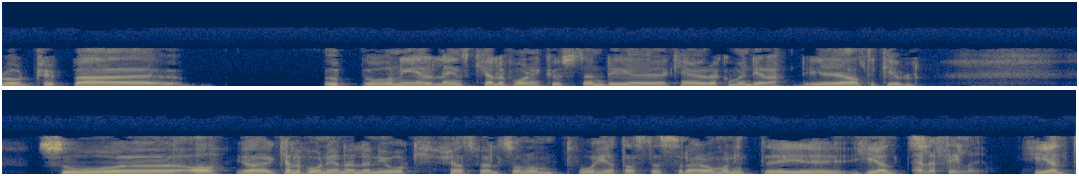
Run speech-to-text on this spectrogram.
roadtrippa upp och ner längs Kalifornienkusten, det kan jag ju rekommendera. Det är alltid kul. Så, eh, ja, ja, Kalifornien eller New York känns väl som de två hetaste sådär om man inte är helt, eller Philly helt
